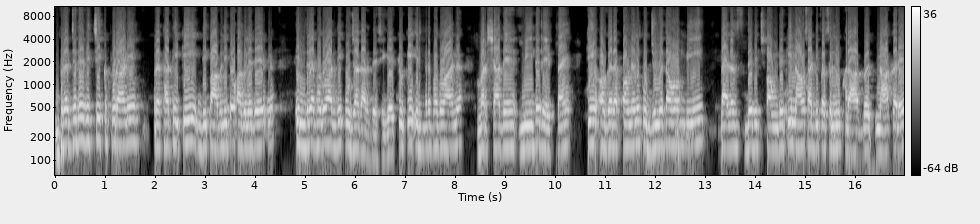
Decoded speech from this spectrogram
ਬ੍ਰਜ ਦੇ ਵਿੱਚ ਇੱਕ ਪੁਰਾਣੀ ਪ੍ਰਥਾ ਸੀ ਕਿ ਦੀਪਾਵਲੀ ਤੋਂ ਅਗਲੇ ਦਿਨ ਇੰਦਰ ਭਗਵਾਨ ਦੀ ਪੂਜਾ ਕਰਦੇ ਸੀਗੇ ਕਿਉਂਕਿ ਇੰਦਰ ਭਗਵਾਨ ਵਰਸ਼ਾ ਦੇ ਮੀਂਹ ਦੇ ਦੇਵਤਾ ਹੈ ਕਿ ਅਗਰ ਆਪਾਂ ਉਹਨਾਂ ਨੂੰ ਪੂਜੂਗੇ ਤਾਂ ਉਹ ਮੀਂਹ ਬੈਲੈਂਸ ਦੇ ਵਿੱਚ ਪਾਉਂਗੇ ਕਿ ਨਾ ਉਹ ਸਾਡੀ ਫਸਲ ਨੂੰ ਖਰਾਬ ਨਾ ਕਰੇ।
